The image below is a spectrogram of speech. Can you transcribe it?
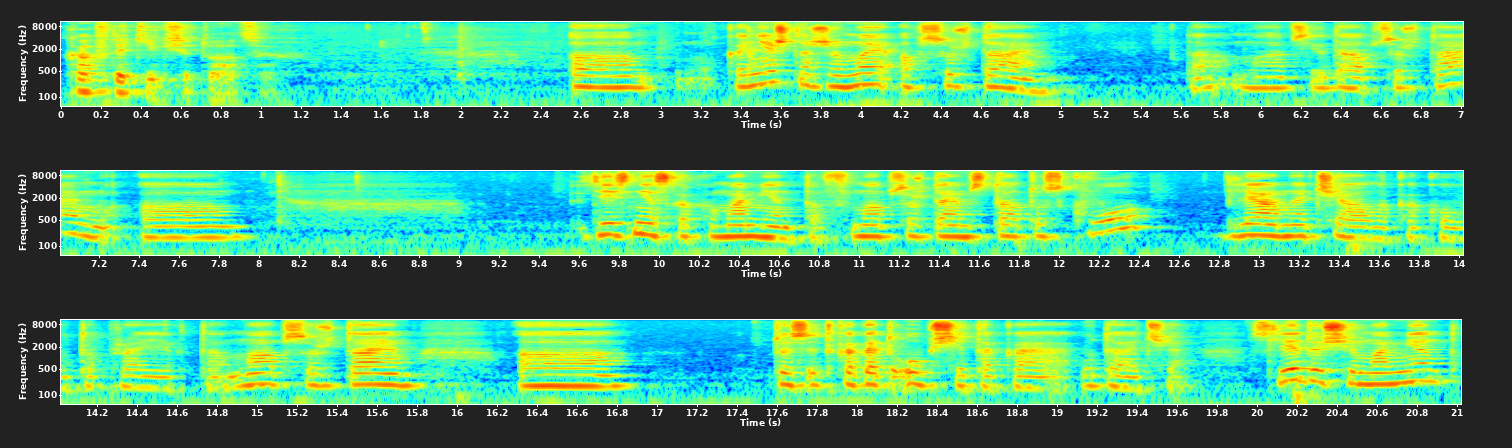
Как в таких ситуациях? А, Конечно же, мы обсуждаем, да, мы всегда обсуждаем. а, Здесь несколько моментов. Мы обсуждаем статус-кво для начала какого-то проекта. Мы обсуждаем, а, то есть это какая-то общая такая удача. Следующий момент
